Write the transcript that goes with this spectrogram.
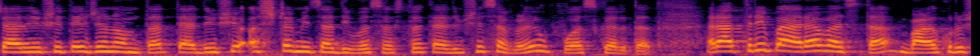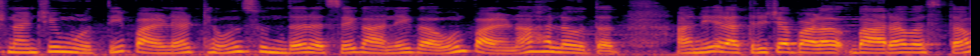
ज्या दिवशी ते जन्मतात त्या दिवशी अष्टमीचा दिवस असतो त्या दिवशी सगळे उपवास करतात. रात्री बारा वाजता बाळकृष्णांची मूर्ती पाळण्यात ठेवून सुंदर असे गाणे गाऊन पाळणा हलवतात. आणि रात्रीच्या बाळा बारा वाजता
